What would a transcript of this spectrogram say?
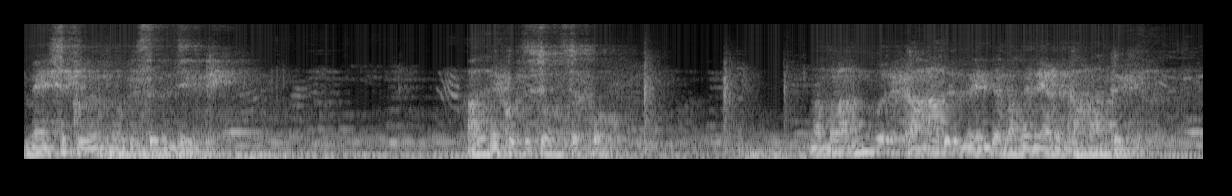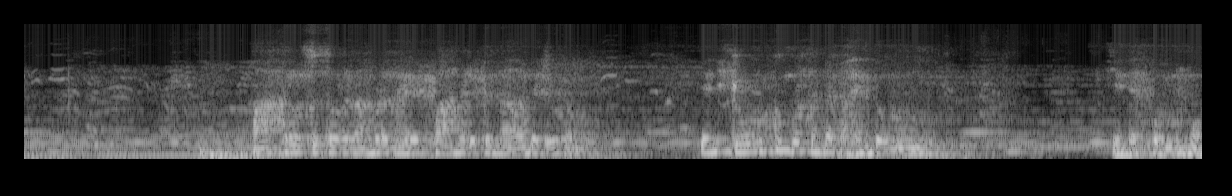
മേശക്കുള്ളിൽ നിന്ന് ഒരു സിറിഞ്ച് കിട്ടി അതിനെക്കുറിച്ച് ചോദിച്ചപ്പോൾ നമ്മൾ അന്ന് വരെ കാണാതിരുന്ന എന്റെ മകനെയാണ് കാണാൻ കഴിയുന്നത് ആക്രോശത്തോടെ നമ്മുടെ നേരെ പാഞ്ഞെടുക്കുന്ന അവന്റെ രൂപം എനിക്ക് ഓർക്കുമ്പോൾ തന്നെ ഭയം തോന്നുന്നു. എന്റെ പൊന്നുമോ?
